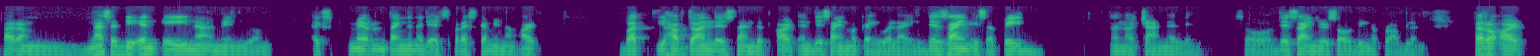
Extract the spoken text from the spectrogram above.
parang nasa DNA namin yung ex, meron time na nag-express kami ng art. But you have to understand that art and design magkahiwalay. Design is a paid ano, channel eh. So, design, you're solving a problem. Pero art,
